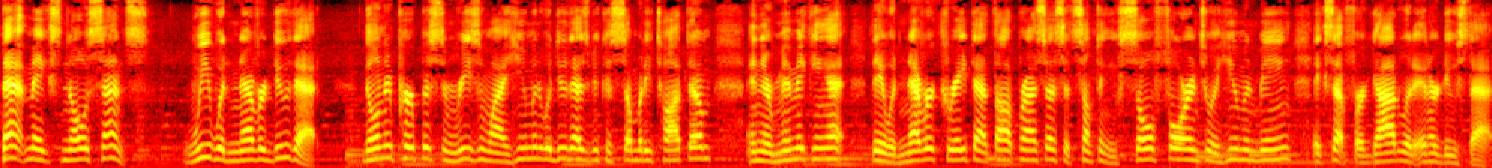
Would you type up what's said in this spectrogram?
That makes no sense. We would never do that. The only purpose and reason why a human would do that is because somebody taught them and they're mimicking it. They would never create that thought process. It's something so foreign to a human being, except for God would introduce that.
